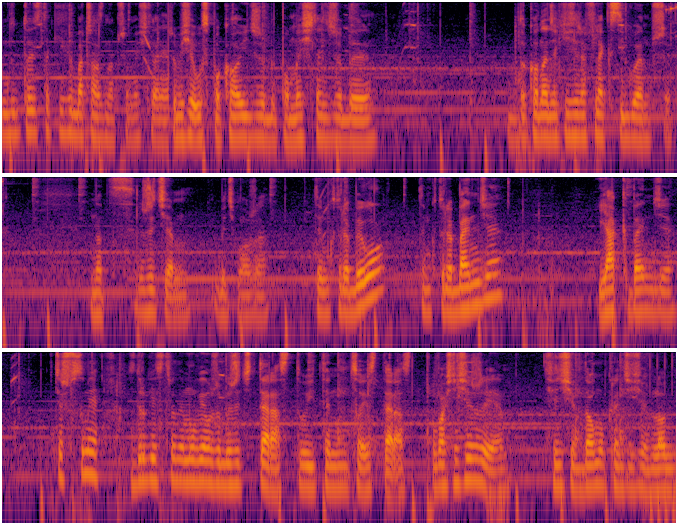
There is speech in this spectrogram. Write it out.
No To jest taki chyba czas na przemyślenie, żeby się uspokoić, żeby pomyśleć, żeby dokonać jakichś refleksji głębszych nad życiem być może. Tym, które było, tym, które będzie, jak będzie. Chociaż w sumie z drugiej strony mówią, żeby żyć teraz, tu i tym, co jest teraz. Właśnie się żyje. Siedzi się w domu, kręci się vlogi,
